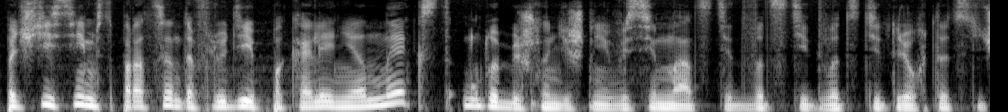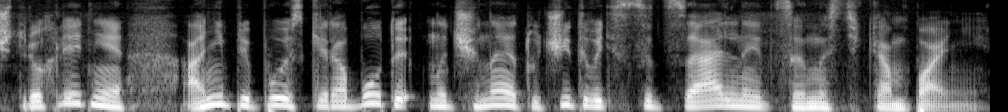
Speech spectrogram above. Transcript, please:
почти 70% людей поколения Next, ну то бишь нынешние 18, 20, 23, 34-летние, они при поиске работы начинают учитывать социальные ценности компании.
